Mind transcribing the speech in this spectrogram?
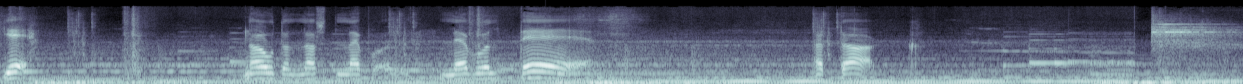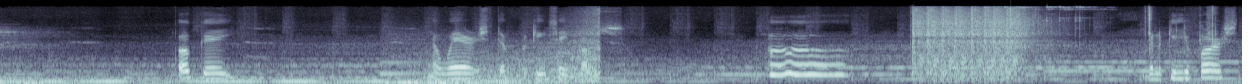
Yeah. Now the last level. Level 10. Attack. Okay. Now where is the freaking safe house? Ah. I'm gonna kill you first.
